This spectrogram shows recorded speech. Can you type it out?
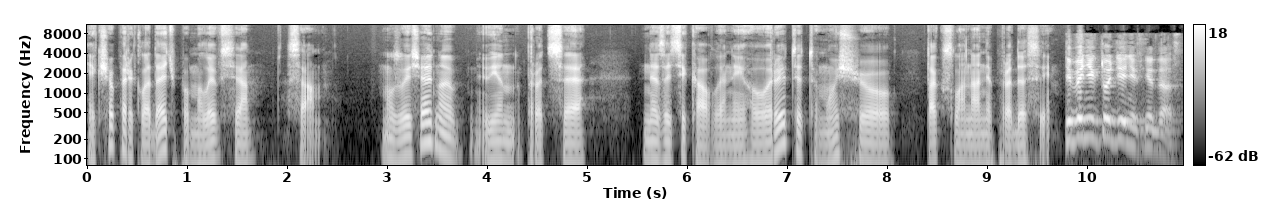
Якщо перекладач помилився сам. Ну, звичайно, він про це не зацікавлений говорити, тому що так слона не продаси. Тебе ніхто денег не дасть.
